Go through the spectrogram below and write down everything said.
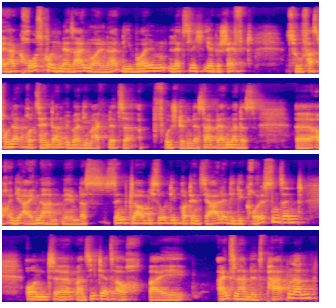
ja, Großkunden mehr sein wollen. Ne? Die wollen letztlich ihr Geschäft zu fast 100 Prozent dann über die Marktplätze abfrühstücken. Deshalb werden wir das äh, auch in die eigene Hand nehmen. Das sind, glaube ich, so die Potenziale, die die größten sind. Und äh, man sieht jetzt auch bei Einzelhandelspartnern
